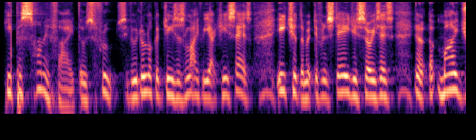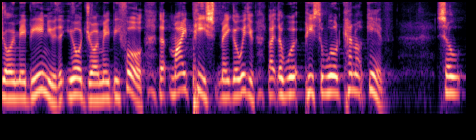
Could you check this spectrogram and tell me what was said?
He personified those fruits. If you were to look at Jesus' life, he actually says each of them at different stages. So he says, you know, that my joy may be in you, that your joy may be full, that my peace may go with you, like the peace the world cannot give. So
